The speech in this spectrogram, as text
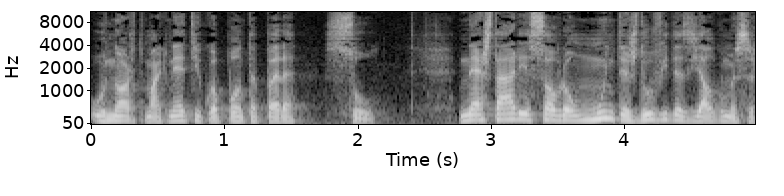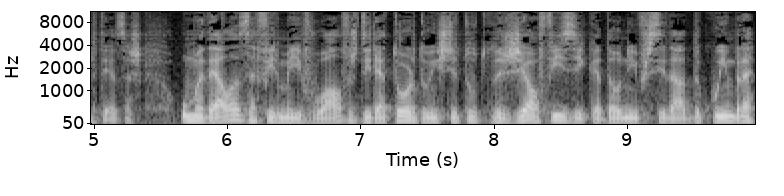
O norte magnético aponta para sul. Nesta área sobram muitas dúvidas e algumas certezas. Uma delas, afirma Ivo Alves, diretor do Instituto de Geofísica da Universidade de Coimbra,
